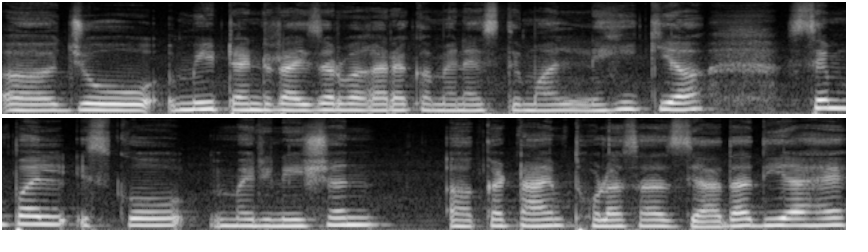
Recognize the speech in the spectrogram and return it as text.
जो मीट टेंडराइज़र वगैरह का मैंने इस्तेमाल नहीं किया। सिंपल इसको मेरीनेशन का टाइम थोड़ा सा ज़्यादा दिया है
